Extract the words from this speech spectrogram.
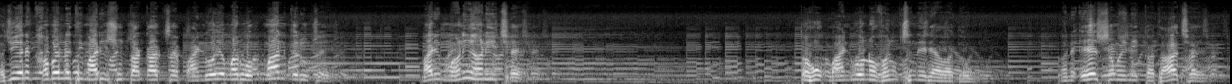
હજુ એને ખબર નથી મારી શું તાકાત છે. પાંડવોએ મારું અપમાન કર્યું છે. મારી મણીહણી છે. તો હું પાંડવોનો વંશને રહેવા દઉં. અને એ સમયની કથા છે.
